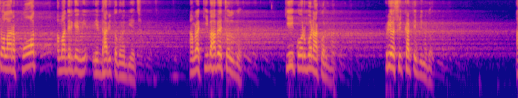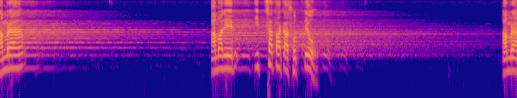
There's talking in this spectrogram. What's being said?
চলার পথ আমাদেরকে নির্ধারিত করে দিয়েছে। আমরা কীভাবে চলব, কি করব, না করব? প্রিয় শিক্ষার্থীবৃন্দ, আমরা আমাদের ইচ্ছা থাকা সত্ত্বেও আমরা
